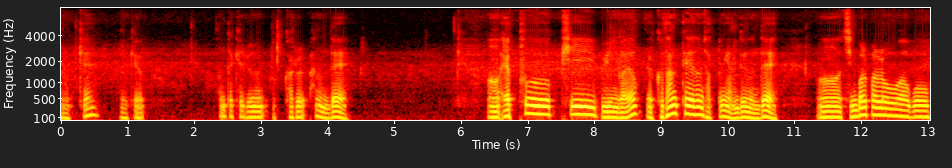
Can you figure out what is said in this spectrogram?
이렇게 이렇게 선택해주는 역할을 하는데 어, FPV인가요? 네, 그 상태에서는 작동이 안 되는데 어, 짐벌 팔로우하고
